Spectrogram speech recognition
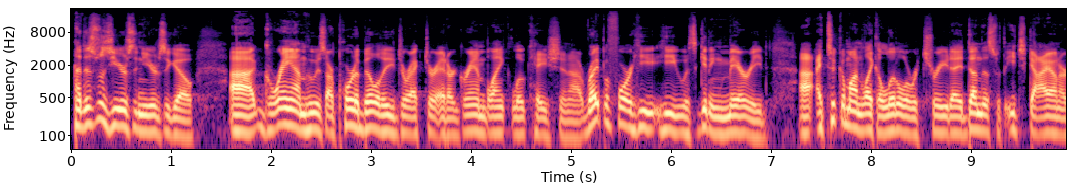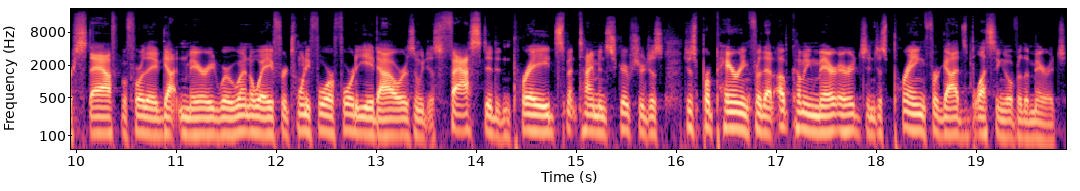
uh, this was years and years ago. Uh, Graham, who is our portability director at our Grand Blanc location, uh, right before he, he was getting married, uh, I took him on like a little retreat. I had done this with each guy on our staff before they had gotten married, where we went away for 24, 48 hours and we just fasted and prayed, spent time in scripture, just, just preparing for that upcoming marriage and just praying for God's blessing over the marriage.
